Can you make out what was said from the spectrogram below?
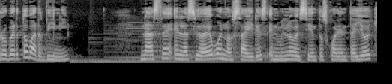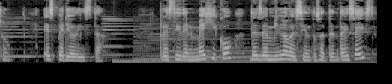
Roberto Bardini nace en la ciudad de Buenos Aires en 1948. Es periodista. Reside en México desde 1976,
